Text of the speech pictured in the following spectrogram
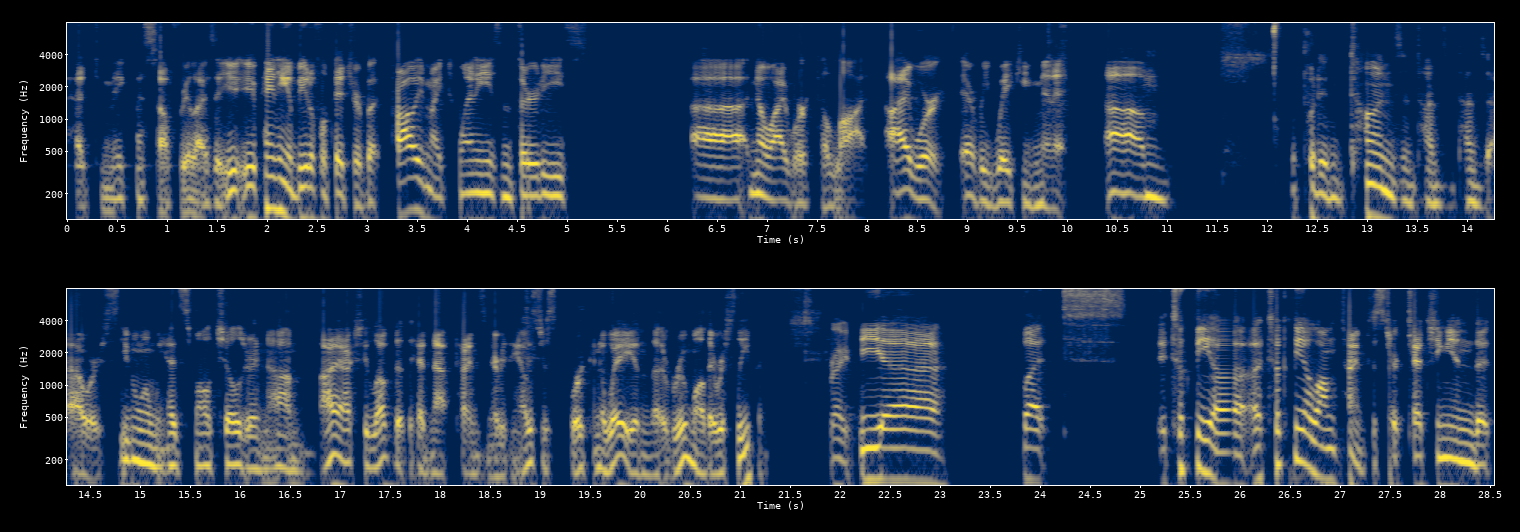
had to make myself realize that you, you're painting a beautiful picture, but probably my 20s and 30s. Uh, no, I worked a lot. I worked every waking minute. Um, put in tons and tons and tons of hours, even when we had small children. Um, I actually loved that they had nap times and everything. I was just working away in the room while they were sleeping. Right. The uh, but it took me a it took me a long time to start catching in that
